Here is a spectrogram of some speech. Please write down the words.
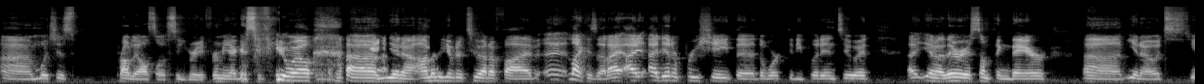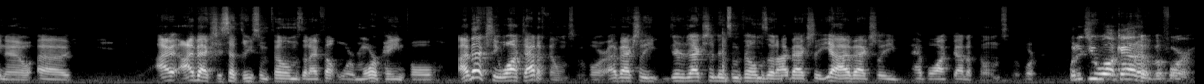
um, which is probably also a C grade for me, I guess, if you will. Um, you know, I'm going to give it a two out of five. Uh, like I said, I, I, I, did appreciate the the work that he put into it. Uh, you know, there is something there. Uh, you know, it's you know, uh, I, have actually sat through some films that I felt were more painful. I've actually walked out of films before. I've actually there's actually been some films that I've actually yeah I've actually have walked out of films before. What did you walk out of before?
